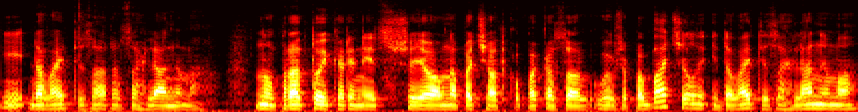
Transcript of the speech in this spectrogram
І давайте зараз заглянемо. Ну, про той корінець, що я вам на початку показав, ви вже побачили. І давайте заглянемо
